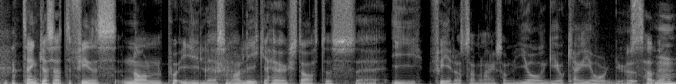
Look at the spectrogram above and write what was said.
tänka sig att det finns någon på Yle som har lika hög status eh, i friidrottssammanhang som Georgi och Kariorgius hade Mm.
